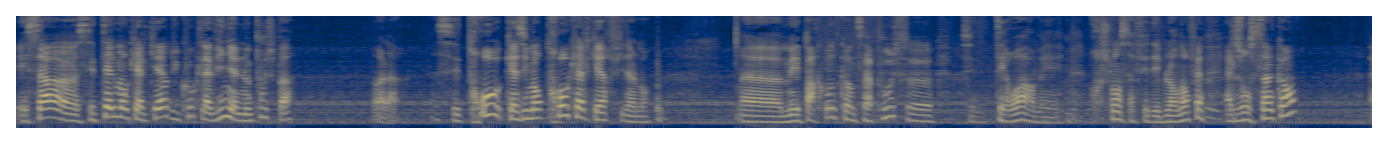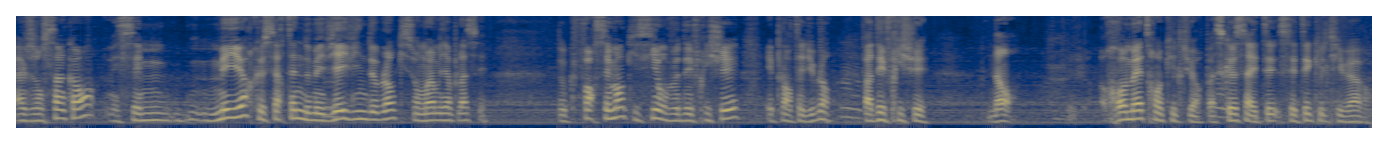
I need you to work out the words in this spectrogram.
Et ça, euh, c'est tellement calcaire du coup que la vigne, elle ne pousse pas. Voilà. C'est trop, quasiment trop calcaire finalement. Euh, mais par contre, quand ça pousse, euh, c'est un terroir, mais franchement, ça fait des blancs d'enfer. Elles ont 5 ans. Elles ont 5 ans, mais c'est meilleur que certaines de mes vieilles vignes de blanc qui sont moins bien placées. Donc forcément qu'ici on veut défricher et planter du blanc. Enfin défricher. Non. Remettre en culture parce que ça a été c'était cultivé avant.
